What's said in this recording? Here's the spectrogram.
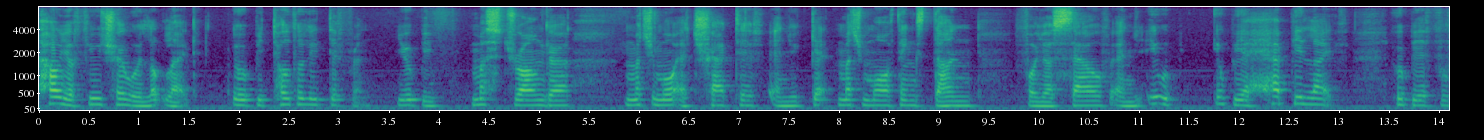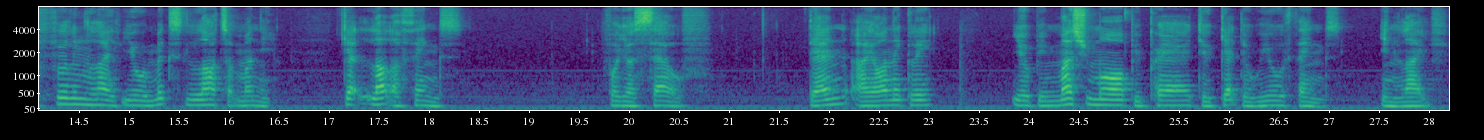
how your future will look like. It will be totally different. You'll be much stronger much more attractive and you get much more things done for yourself and it will it will be a happy life. It will be a fulfilling life. You will make lots of money get lot of things for yourself. Then ironically you'll be much more prepared to get the real things in life.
